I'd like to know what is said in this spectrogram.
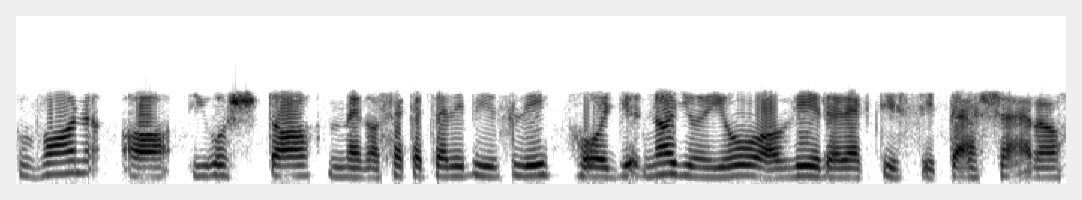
van a justa, meg a fekete ribizli, hogy nagyon jó a vérelek tisztítására.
